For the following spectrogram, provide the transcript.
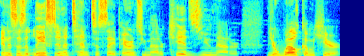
And this is at least an attempt to say, parents, you matter, kids, you matter. You're welcome here.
